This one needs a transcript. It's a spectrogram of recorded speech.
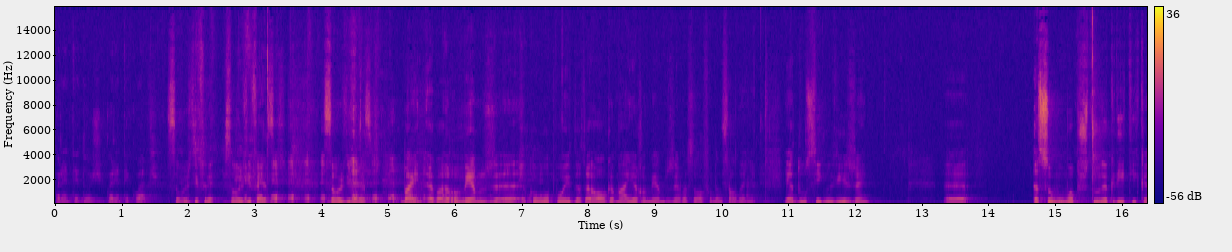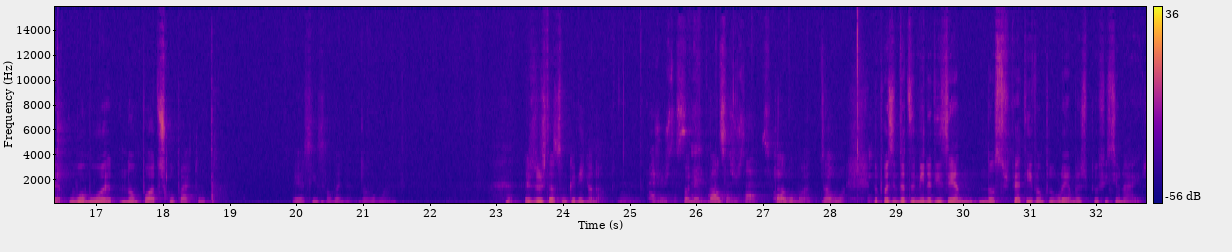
42 e 44. São as, diferen são as diferenças. São as diferenças. Bem, agora rumemos, uh, com o apoio da Dra. Olga Maia, rumemos em relação ao Fernando Saldanha. É do signo Virgem, uh, assume uma postura crítica. O amor não pode desculpar tudo. É assim, Saldanha? De algum modo? Ajusta-se um bocadinho ou não? Ajusta-se. Ou não? Pode-se ajustar. De algum modo, de algum modo. Depois ainda termina dizendo, não se perspectivam problemas profissionais,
